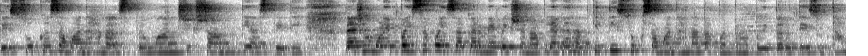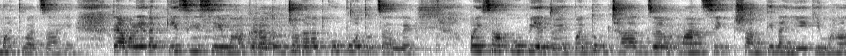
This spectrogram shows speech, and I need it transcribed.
ते सुख समाधान असतं मानसिक शांती असते ती. त्याच्यामुळे पैसा पैसा करण्यापेक्षा ना आपल्या घरात किती सुख समाधानात आपण राहतोय तर ते सुद्धा महत्त्वाचं आहे. त्यामुळे नक्कीच ही सेवा करा. तुमच्या घरात खूप होतो आहे पैसा खूप येतोय पण तुमच्यात जर मानसिक शांती नाही आहे किंवा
